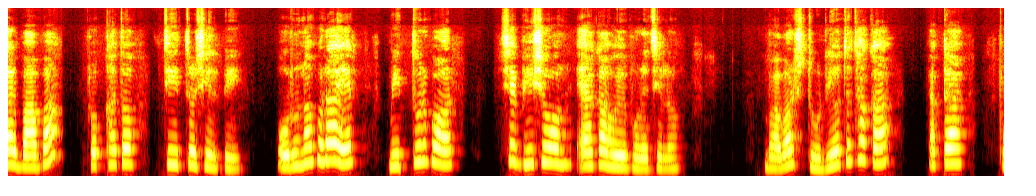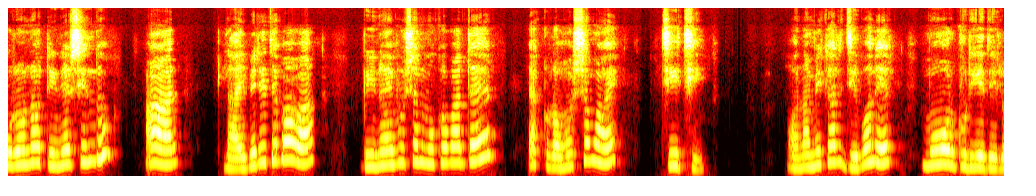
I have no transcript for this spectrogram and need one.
তার বাবা প্রখ্যাত চিত্রশিল্পী। অরুণাভ রায়ের মৃত্যুর পর সে ভীষণ একা হয়ে পড়েছিল। বাবার স্টুডিওতে থাকা একটা পুরনো টিনের সিন্দুক আর লাইব্রেরিতে পাওয়া বিনয়ভূষণ মুখোপাধ্যায়ের এক রহস্যময় চিঠি অনামিকার জীবনের মোড় ঘুরিয়ে দিল।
